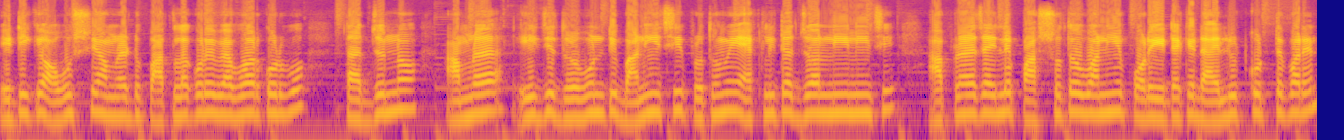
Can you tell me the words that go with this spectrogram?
এটিকে অবশ্যই আমরা একটু পাতলা করে ব্যবহার করব। তার জন্য আমরা এই যে দ্রবণটি বানিয়েছি প্রথমে এক লিটার জল নিয়ে নিয়েছি। আপনারা চাইলে পাঁচশোতেও বানিয়ে পরে এটাকে ডাইলিউট করতে পারেন।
